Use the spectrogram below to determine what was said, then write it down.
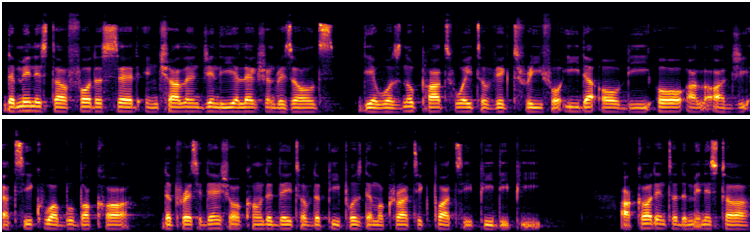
The minister further said in challenging the election results, there was no pathway to victory for either Obi or Alhaji Atiku Abubakar, the presidential candidate of the People's Democratic Party PDP. According to the minister,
